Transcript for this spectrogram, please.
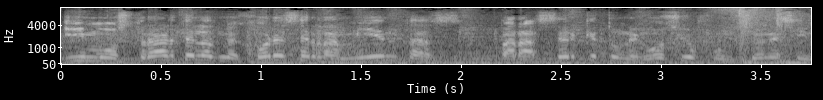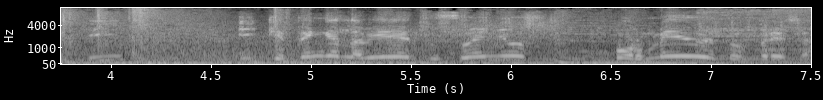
y mostrarte las mejores herramientas para hacer que tu negocio funcione sin ti y que tengas la vida de tus sueños por medio de tu empresa.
